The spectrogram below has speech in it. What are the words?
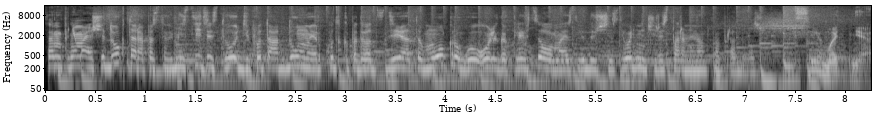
Самый понимающий доктор, а по совместительству депутат Думы Иркутска по 29 округу Ольга Клевцова, моя ведущая сегодня. Через пару минут мы продолжим. Тема дня.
